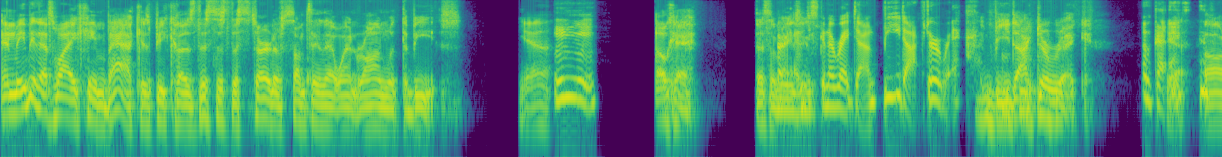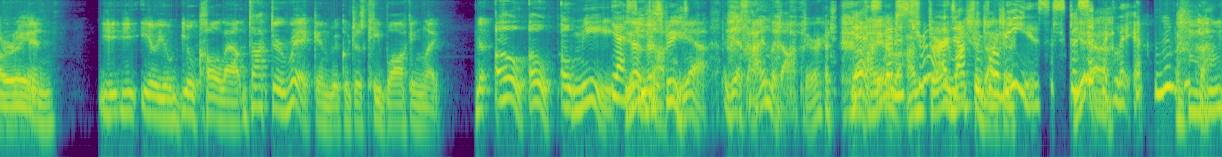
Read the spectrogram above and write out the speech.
and maybe that's why I came back is because this is the start of something that went wrong with the bees. Yeah. Mhm. Okay. That's Sorry, I'm just gonna write down B Dr. Rick. Be Dr. Rick. Okay. Yeah. All right. And you, you, you know, you'll, you'll call out Dr. Rick and Rick will just keep walking like, no, oh, oh, oh, me. Yes, Yeah, that's me. Yeah. Yes, I'm a doctor. Yes, I that am- is I'm true. very a much doctor for bees, specifically. oh,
